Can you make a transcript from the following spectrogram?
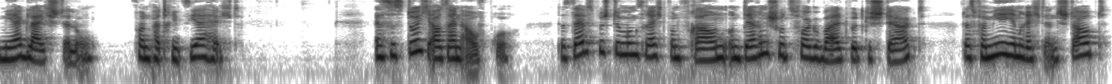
Mehr Gleichstellung. Von Patricia Hecht. Es ist durchaus ein Aufbruch. Das Selbstbestimmungsrecht von Frauen und deren Schutz vor Gewalt wird gestärkt, das Familienrecht entstaubt,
